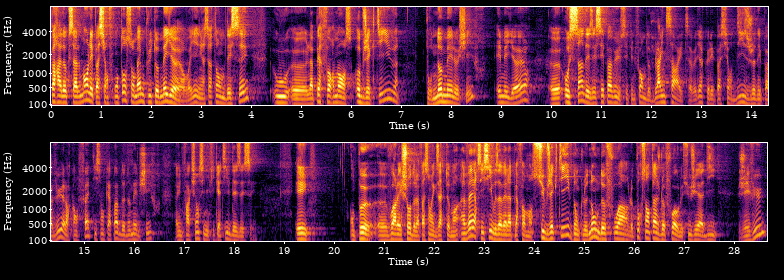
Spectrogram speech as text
paradoxalement, les patients frontaux sont même plutôt meilleurs. Vous voyez, il y a un certain nombre d'essais où euh, la performance objective pour nommer le chiffre est meilleure euh, au sein des essais pas vus. C'est une forme de blind sight. Ça veut dire que les patients disent je n'ai pas vu, alors qu'en fait, ils sont capables de nommer le chiffre à une fraction significative des essais. Et on peut euh, voir les choses de la façon exactement inverse. Ici, vous avez la performance subjective, donc le nombre de fois, le pourcentage de fois où le sujet a dit j'ai vu,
